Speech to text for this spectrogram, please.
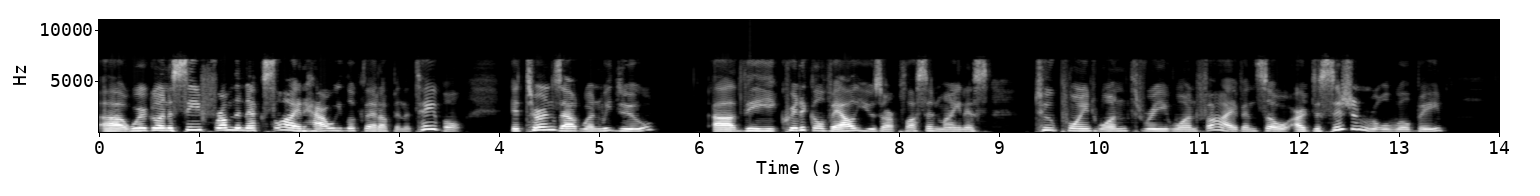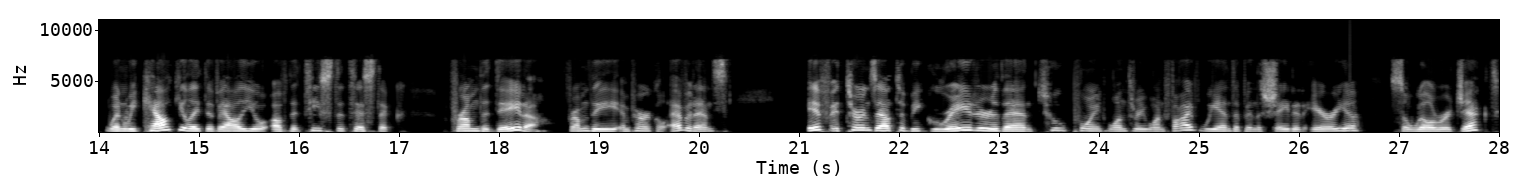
Uh, we're going to see from the next slide how we look that up in the table. It turns out when we do, uh, the critical values are plus and minus 2.1315. And so our decision rule will be when we calculate the value of the t statistic from the data, from the empirical evidence, if it turns out to be greater than 2.1315, we end up in the shaded area, so we'll reject.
